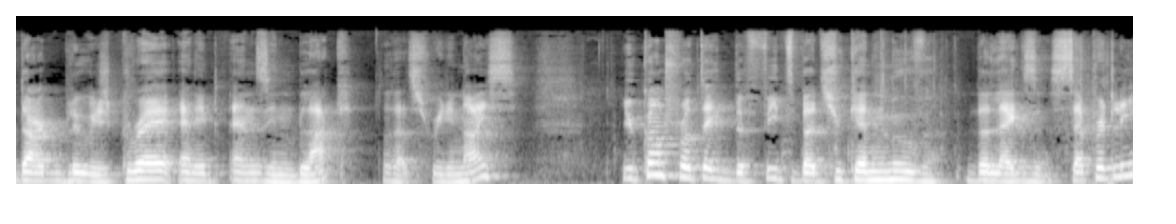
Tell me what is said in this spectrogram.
dark bluish gray and it ends in black, so that's really nice. You can't rotate the feet, but you can move the legs separately.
